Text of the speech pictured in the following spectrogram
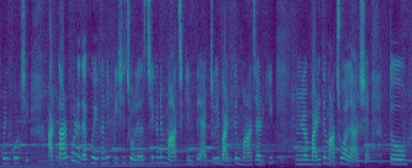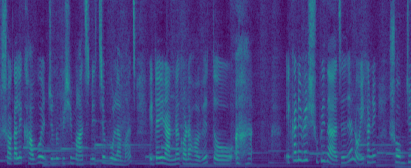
স্পেন্ড করছি। আর তারপরে দেখো, এখানে পিসি চলে এসছে, এখানে মাছ কিনতে। অ্যাকচুয়ালি বাড়িতে মাছ আর কি বাড়িতে মাছওয়ালা আসে। তো সকালে খাব, এর জন্য পিসি মাছ নিচ্ছে, ভোলা মাছ। এটাই রান্না করা হবে। তো এখানে বেশ সুবিধা আছে, জানো? এখানে সবজি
